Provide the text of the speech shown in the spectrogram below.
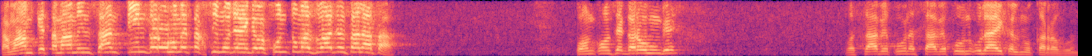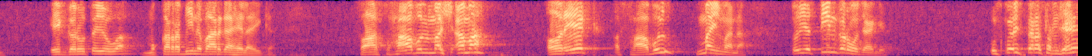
تمام کے تمام انسان تین گروہوں میں تقسیم ہو جائیں گے۔ وہ کن تم ازواجن سلاتا کون کون سے گروہ ہوں گے؟ وہ سابقون سابقون الاک المقربون۔ ایک گروہ تو یہ ہوا، مقربین بارگاہ لائی کا۔ فاصحاب المشأمہ اور ایک اصحاب المیمنہ۔ تو یہ تین گروہ ہو جائیں گے۔ اس کو اس طرح سمجھیں،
